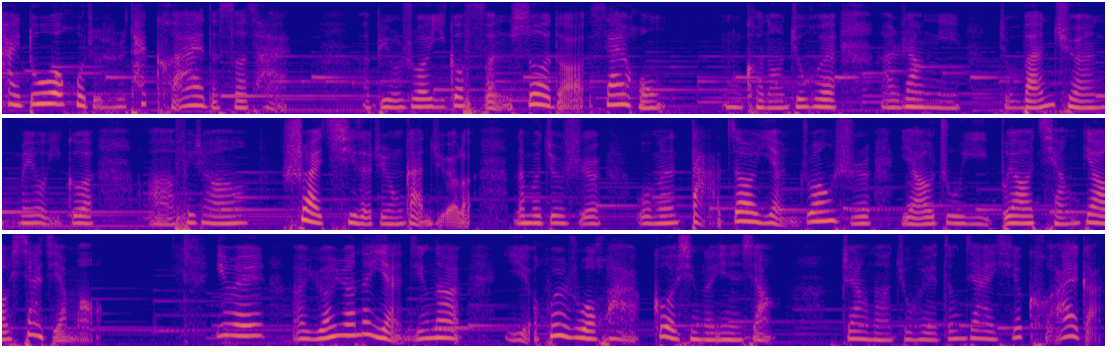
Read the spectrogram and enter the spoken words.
太多或者是太可爱的色彩，啊，比如说一个粉色的腮红，嗯，可能就会啊让你就完全没有一个啊非常帅气的这种感觉了。那么就是我们打造眼妆时也要注意，不要强调下睫毛，因为呃圆圆的眼睛呢也会弱化个性的印象，这样呢就会增加一些可爱感。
